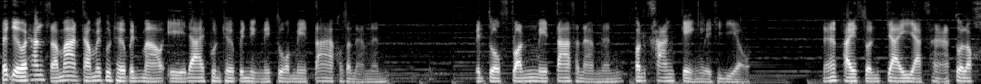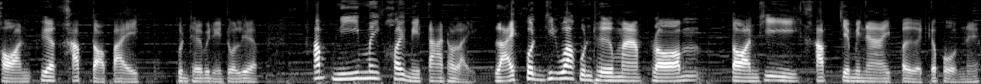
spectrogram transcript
ถ้าเกิดว่าท่านสามารถทำให้คุณเธอเป็นมาว A ได้ คุณเธอเป็นหนึ่งในตัวเมตาของสนามนั้น เป็นตัวฟรอนต์เมตาสนามนั้นค่อนข้างเก่งเลยทีเดียว นะใครสนใจอยากหาตัวละครเพื่อคับต่อไปคุณเธอเป็นหนึ่งตัวเลือกคับนี้ไม่ค่อยเมตาเท่าไหร่ หลายคนคิดว่าคุณเธอมาพร้อมตอนที่คับเจมินายเปิดกับผมนะ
